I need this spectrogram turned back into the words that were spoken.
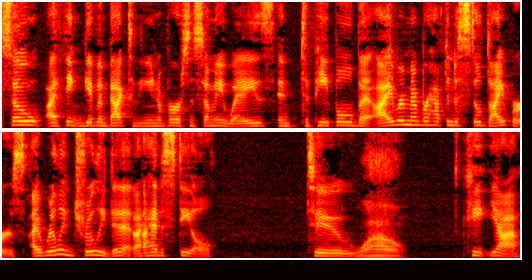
so I think given back to the universe in so many ways and to people. But I remember having to steal diapers. I really truly did. I had to steal to Wow. keep yeah.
